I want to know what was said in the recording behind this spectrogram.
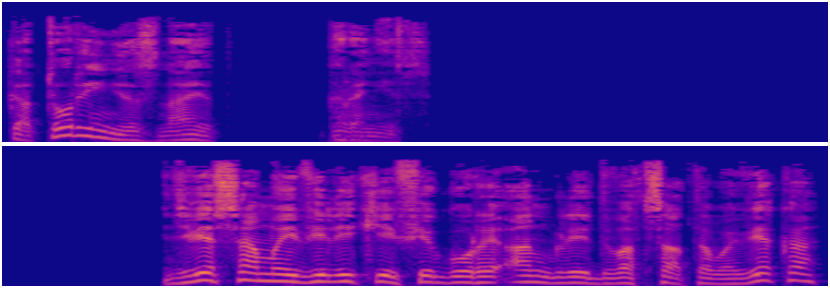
который не знает границ. Две самые великие фигуры Англии XX века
